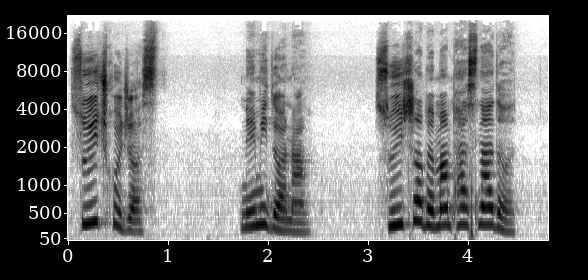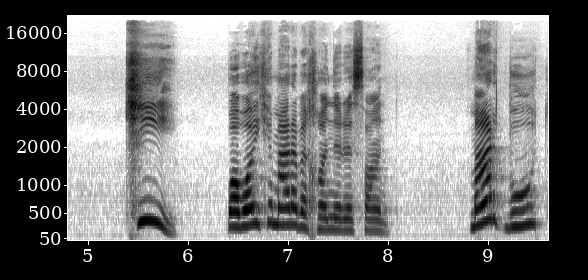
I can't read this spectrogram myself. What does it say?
سویچ کجاست نمی‌دانم سویچ را به من پس نداد کی بابایی که مرا به خانه رساند مرد بود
